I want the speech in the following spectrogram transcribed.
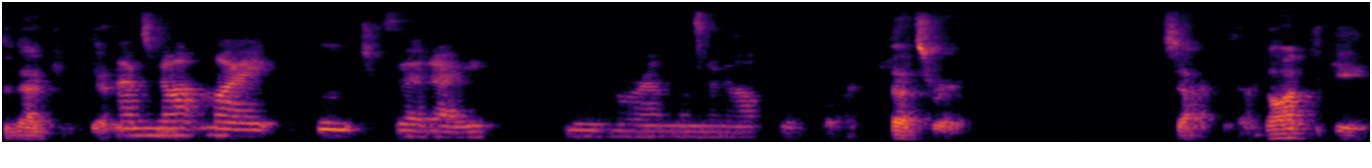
And that can get. I'm not my boot that I move around the monopoly board. That's right. Exactly. I'm not the game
